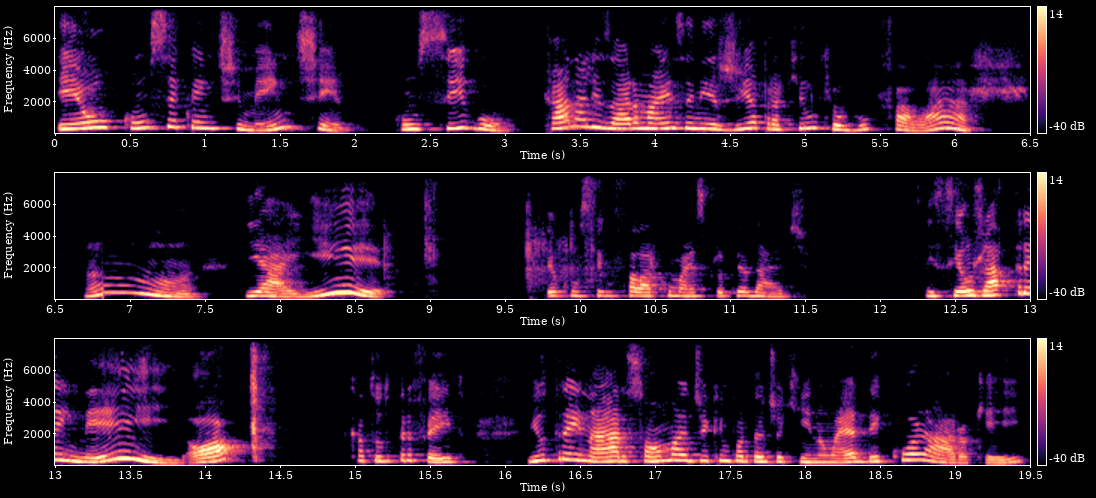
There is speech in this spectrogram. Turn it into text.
eu, consequentemente, consigo canalizar mais energia para aquilo que eu vou falar. Hum, e aí eu consigo falar com mais propriedade. E se eu já treinei, ó, fica tudo perfeito. E o treinar, só uma dica importante aqui, não é decorar, ok?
